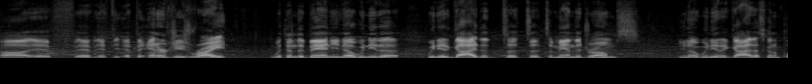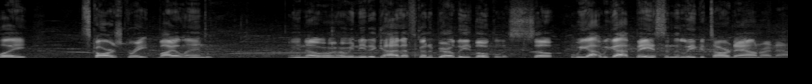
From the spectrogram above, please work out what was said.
uh, if, if if the energy's right within the band, you know, we need a we need a guy to to, to, to man the drums. You know, we need a guy that's going to play Scar's great violin. You know, we need a guy that's going to be our lead vocalist. So we got we got bass and the lead guitar down right now.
